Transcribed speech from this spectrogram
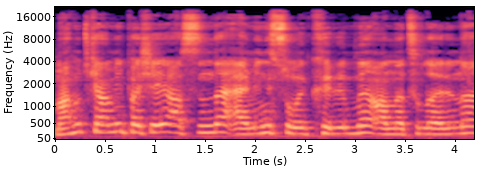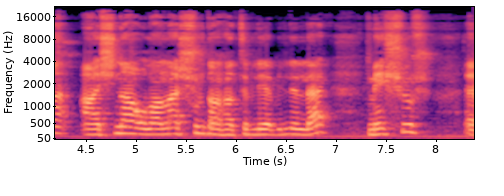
Mahmut Kamil Paşa'yı aslında Ermeni soykırımı anlatılarına aşina olanlar şuradan hatırlayabilirler. Meşhur e,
